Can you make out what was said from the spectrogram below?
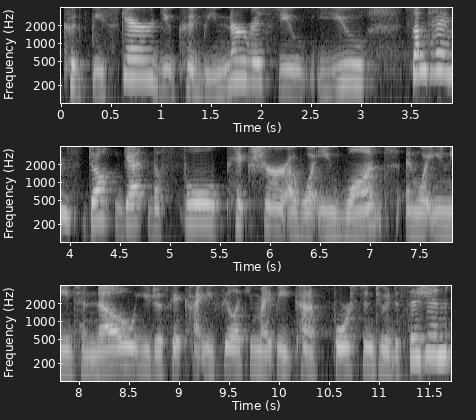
could be scared you could be nervous you you sometimes don't get the full picture of what you want and what you need to know. You just get kind you feel like you might be kind of forced into a decision.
